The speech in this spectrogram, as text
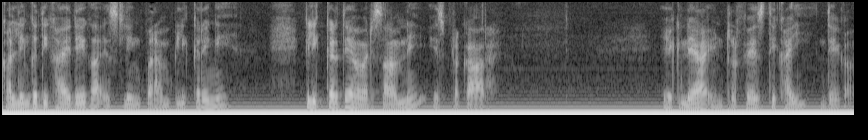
का लिंक दिखाई देगा। इस लिंक पर हम क्लिक करेंगे। क्लिक करते हैं हमारे सामने इस प्रकार। एक नया इंटरफेस दिखाई देगा।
